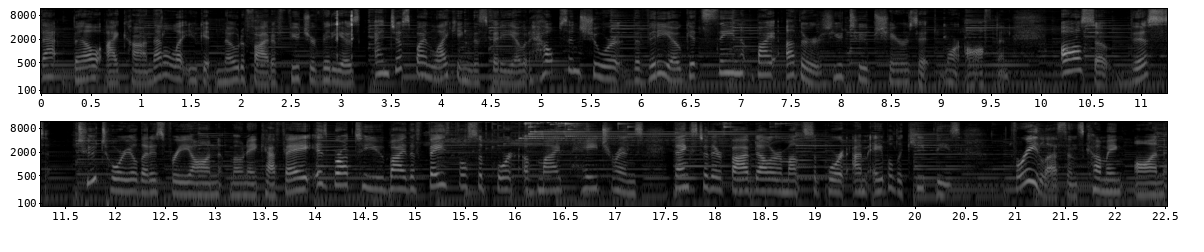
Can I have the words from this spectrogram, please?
that bell icon. That'll let you get notified of future videos. And just by liking this video, it helps ensure the video gets seen by others. YouTube shares it more often. Also, this tutorial that is free on Monet Cafe is brought to you by the faithful support of my patrons. Thanks to their $5 a month support, I'm able to keep these free lessons coming on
